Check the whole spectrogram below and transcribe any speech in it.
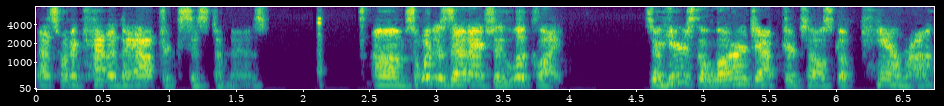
That's what a catadioptric system is. Um, so what does that actually look like? So here's the large aperture telescope camera,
